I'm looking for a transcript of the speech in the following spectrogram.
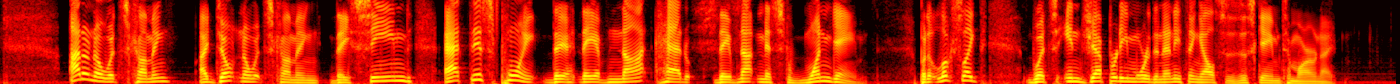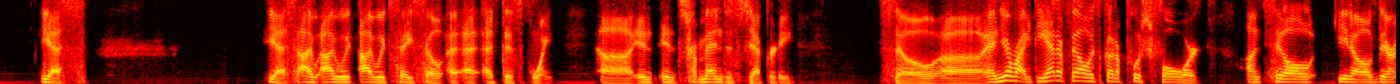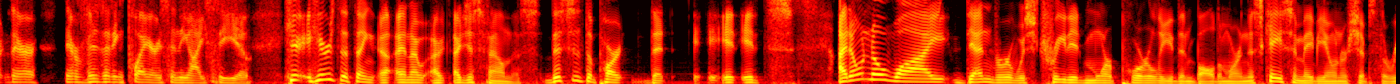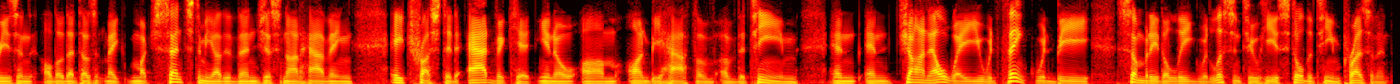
I don't know what's coming. I don't know what's coming. They seemed at this point they they have not had they have not missed one game but it looks like what's in jeopardy more than anything else is this game tomorrow night. Yes. Yes, I, I would I would say so at, at this point, uh, in in tremendous jeopardy. So, uh, and you're right. The NFL is going to push forward until you know they're they're they're visiting players in the ICU. Here, here's the thing, uh, and I, I, I just found this. This is the part that it, it, it's I don't know why Denver was treated more poorly than Baltimore in this case, and maybe ownership's the reason, although that doesn't make much sense to me other than just not having a trusted advocate, you know, um, on behalf of, of the team. And and John Elway, you would think, would be somebody the league would listen to. He is still the team president.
